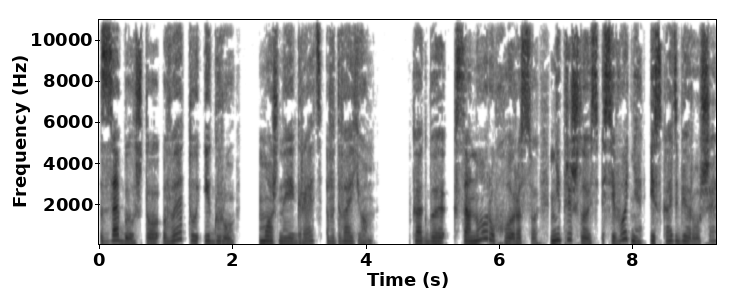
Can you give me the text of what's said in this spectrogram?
забыл, что в эту игру можно играть вдвоем. Как бы к Сонору Хоросу не пришлось сегодня искать Беруши.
